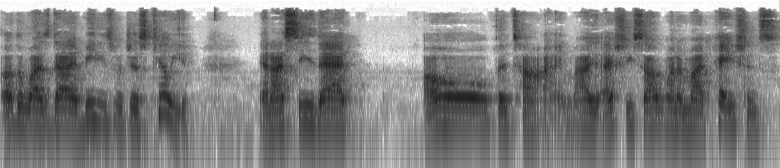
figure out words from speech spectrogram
otherwise diabetes would just kill you. And I see that all the time. I actually saw one of my patients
